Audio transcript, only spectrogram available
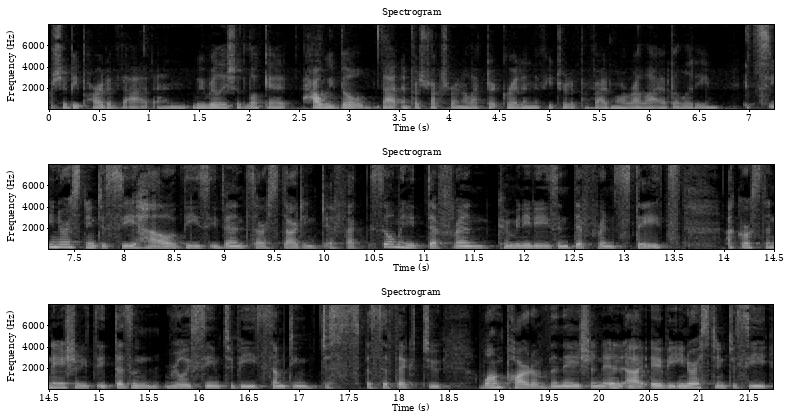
should be part of that. And we really should look at how we build that infrastructure and electric grid in the future to provide more reliability. It's interesting to see how these events are starting to affect so many different communities in different states across the nation. It, it, doesn't really seem to be something just specific to one part of the nation. And uh, it'd be interesting to see,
